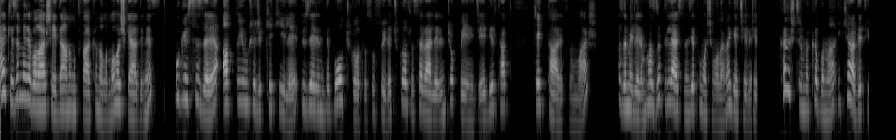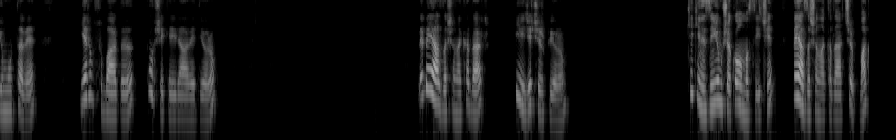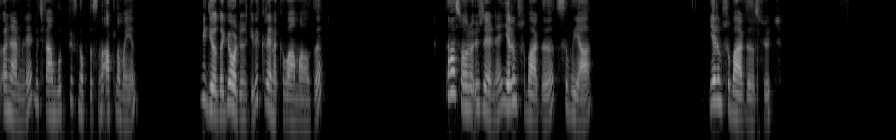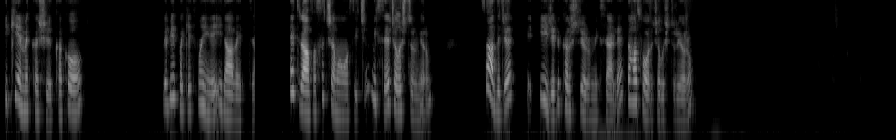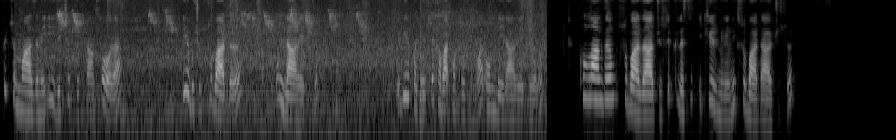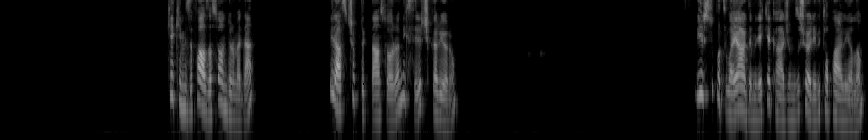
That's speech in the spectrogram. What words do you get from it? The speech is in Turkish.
Herkese merhabalar Şeyda'nın Mutfağı kanalıma hoş geldiniz. Bugün sizlere altta yumuşacık kekiyle üzerinde bol çikolata sosuyla çikolata severlerin çok beğeneceği bir tat kek tarifim var. Malzemelerim hazır. Dilerseniz yapım aşamalarına geçelim. Karıştırma kabına 2 adet yumurta ve yarım su bardağı toz şeker ilave ediyorum. Ve beyazlaşana kadar iyice çırpıyorum. Kekinizin yumuşak olması için beyazlaşana kadar çırpmak önemli. Lütfen bu püf noktasını atlamayın. Videoda gördüğünüz gibi krema kıvamı aldı. Daha sonra üzerine yarım su bardağı sıvı yağ, yarım su bardağı süt, 2 yemek kaşığı kakao ve bir paket vanilya ilave ettim. Etrafa sıçramaması için mikseri çalıştırmıyorum. Sadece e, iyice bir karıştırıyorum mikserle. Daha sonra çalıştırıyorum. Bütün malzemeyi iyice çırptıktan sonra 1,5 su bardağı un ilave ettim. Ve bir pakette kabartma tozum var. Onu da ilave ediyorum. Kullandığım su bardağı ölçüsü klasik 200 milimlik su bardağı ölçüsü. Kekimizi fazla söndürmeden biraz çırptıktan sonra mikseri çıkarıyorum. Bir spatula yardımıyla kek harcımızı şöyle bir toparlayalım.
